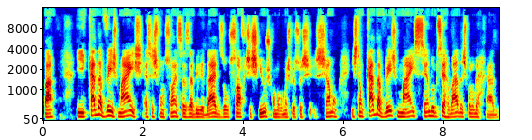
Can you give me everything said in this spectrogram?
tá? E cada vez mais essas funções, essas habilidades ou soft skills, como algumas pessoas chamam, estão cada vez mais sendo observadas pelo mercado.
